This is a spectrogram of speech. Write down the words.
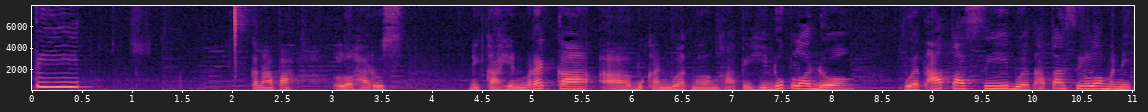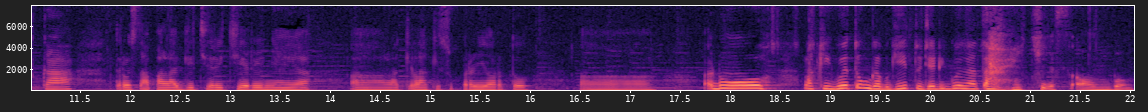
tit. Kenapa lo harus nikahin mereka? Uh, bukan buat melengkapi hidup lo dong. Buat apa sih? Buat apa sih lo menikah? Terus apalagi ciri-cirinya ya? Uh, laki-laki uh, superior tuh uh, aduh laki gue tuh nggak begitu. Jadi gue nggak tahu. Sombong.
